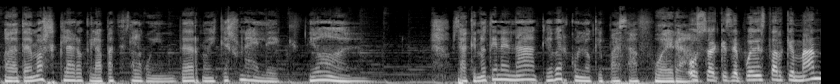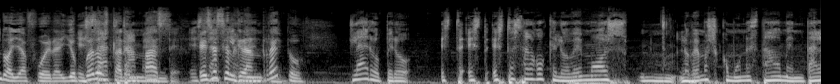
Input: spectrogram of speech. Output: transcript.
Cuando tenemos claro que la paz es algo interno y que es una elección, o sea, que no tiene nada que ver con lo que pasa afuera. O sea, que se puede estar quemando allá afuera y yo puedo estar en paz. Ese es el gran reto. Claro, pero este, este, esto es algo que lo vemos, mm, lo vemos como un estado mental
